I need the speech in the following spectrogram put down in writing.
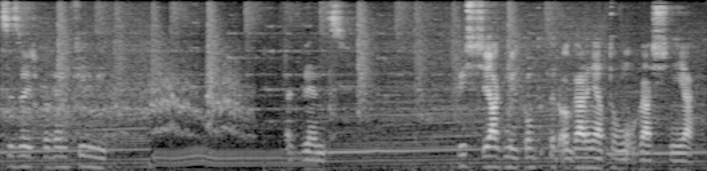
Chcę zrobić pewien filmik. Tak więc... Piszcie, jak mój komputer ogarnia tą właśnie jakość.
